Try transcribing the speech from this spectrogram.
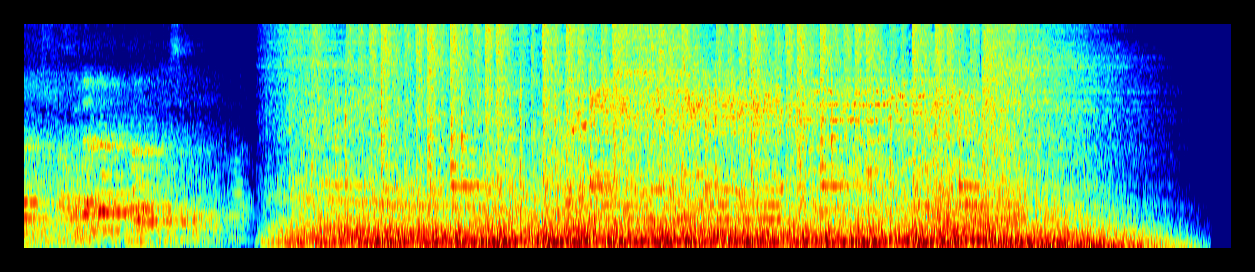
Whether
